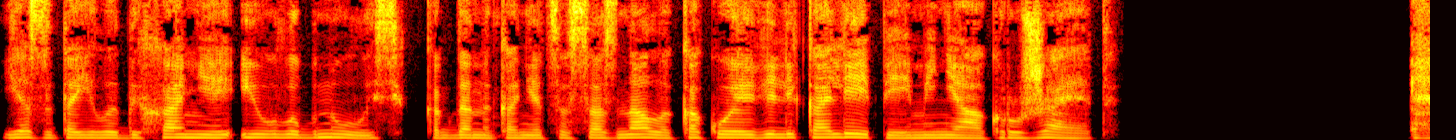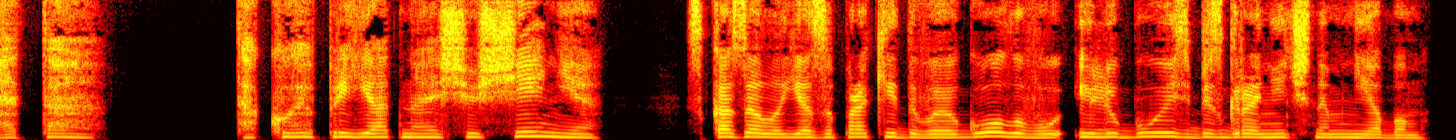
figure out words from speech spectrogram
Я затаила дыхание и улыбнулась, когда наконец осознала, какое великолепие меня окружает. «Это такое приятное ощущение», — сказала я, запрокидывая голову и любуясь безграничным небом.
